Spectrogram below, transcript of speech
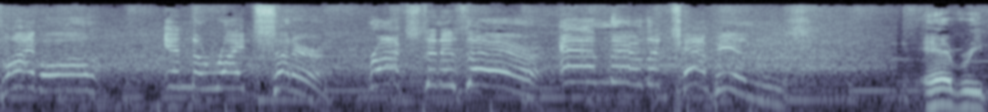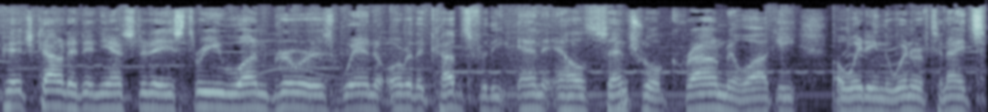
fly ball in the right center. Broxton is there, and they're the champions. Every pitch counted in yesterday's 3 1 Brewers win over the Cubs for the NL Central Crown. Milwaukee awaiting the winner of tonight's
